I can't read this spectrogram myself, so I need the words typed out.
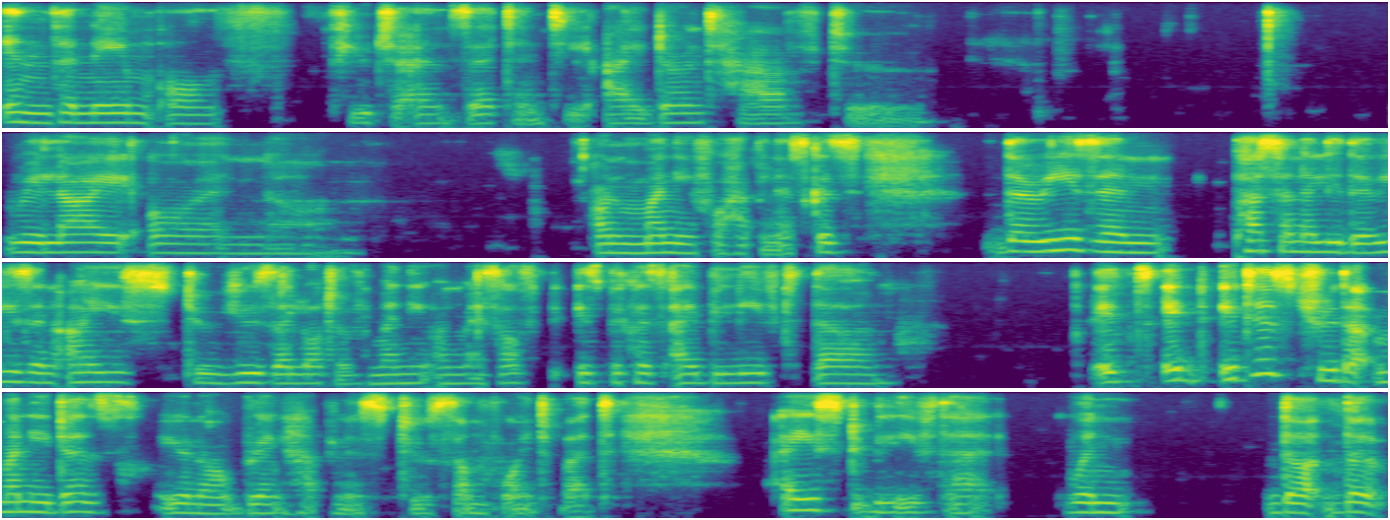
in the name of future uncertainty. I don't have to rely on um, on money for happiness because the reason personally the reason i used to use a lot of money on myself is because i believed the it it, it is true that money does you know bring happiness to some point but I used to believe that when the the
